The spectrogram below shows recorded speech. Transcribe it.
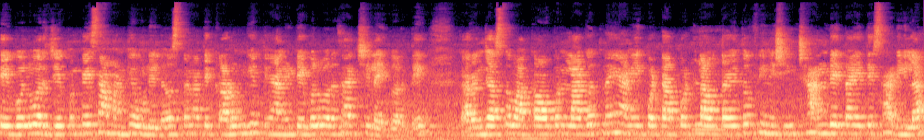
टेबलवर जे पण काही सामान ठेवलेलं असतं ना ते काढून घेते आणि टेबलवरच हात शिलाई करते. कारण जास्त वाकावा पण लागत नाही आणि पटापट लावता येतं फिनिशिंग छान देता येते साडीला.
